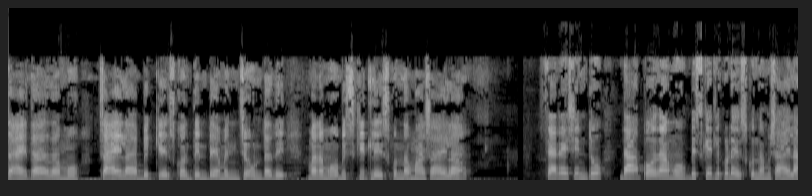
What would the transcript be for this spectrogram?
చాయ్ తాగుదాము. చాయ్లా బిక్కేసుకొని తింటే మంచిగా ఉంటది. మనము బిస్కెట్లు వేసుకుందామా సాయిలా? సరే చింటూ దా పోదాము. బిస్కెట్లు కూడా వేసుకుందాము సాయిలా.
